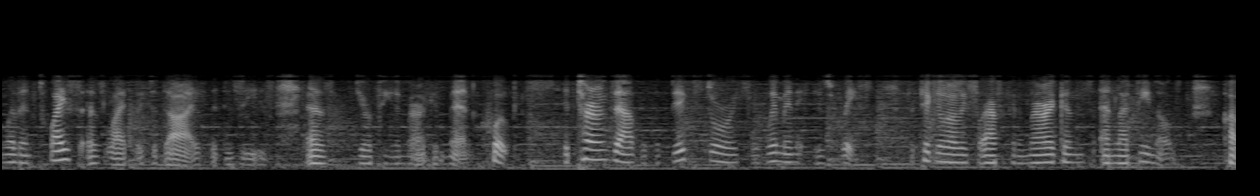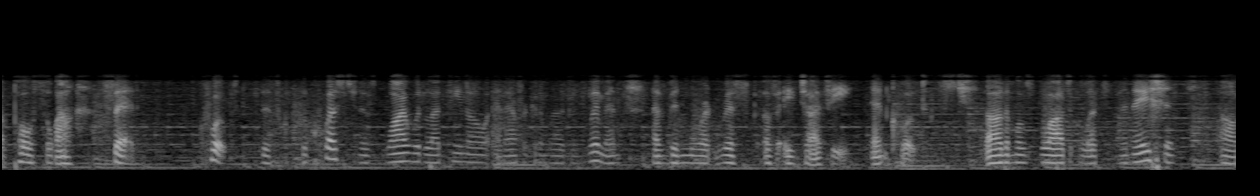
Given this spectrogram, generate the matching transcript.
more than twice as likely to die of the disease as European American men. Quote, it turns out that the big story for women is race, particularly for African Americans and Latinos, Kposowa said. Quote, this, the question is why would Latino and African American women have been more at risk of HIV? End quote. Uh, the most logical explanation, uh,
